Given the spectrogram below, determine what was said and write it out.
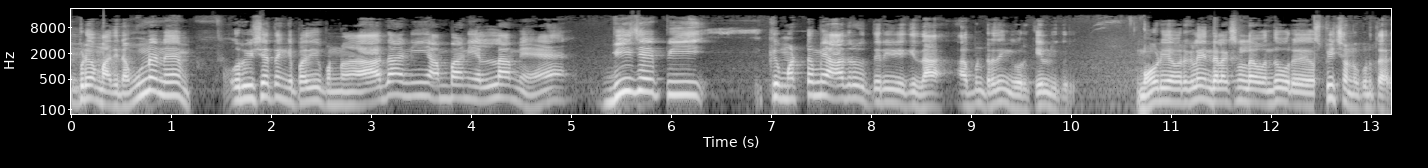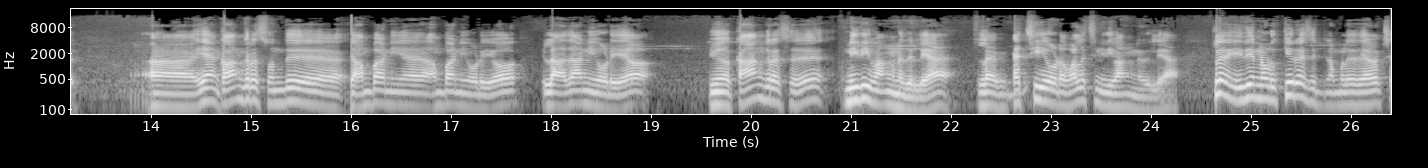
எப்படியோ மாத்திட்டான். இன்னொன்னு ஒரு விஷயத்த இங்கே பதிவு பண்ணோம் அதானி அம்பானி எல்லாமே பிஜேபிக்கு மட்டுமே ஆதரவு தெரிவிக்குதா அப்படின்றது இங்கே ஒரு கேள்விக்குறி. மோடி அவர்களே இந்த எலெக்ஷனில் வந்து ஒரு ஸ்பீச் ஒன்று கொடுத்தாரு. ஏன் காங்கிரஸ் வந்து அம்பானிய அம்பானியோடையோ இல்லை அதானியோடையோ இவங்க காங்கிரஸ் நிதி வாங்கினது இல்லையா? இல்லை கட்சியோட வளர்ச்சி நிதி வாங்கினது இல்லையா? இல்லை இது என்னோட கியூரியாசிட்டி நம்மள எலக்ஷ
